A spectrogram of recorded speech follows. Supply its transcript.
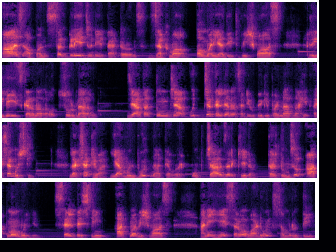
आज आपण सगळे जुने पॅटर्न्स जखमा अमर्यादित विश्वास रिलीज करणार आहोत सोडणार आहोत जे आता तुमच्या उच्च कल्याणासाठी उपयोगी पडणार नाहीत अशा गोष्टी. लक्षात ठेवा या मूलभूत नात्यावर उपचार जर केलं तर तुमचं आत्ममूल्य सेल्फ एस्टीम आत्मविश्वास आणि हे सर्व वाढून समृद्धी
